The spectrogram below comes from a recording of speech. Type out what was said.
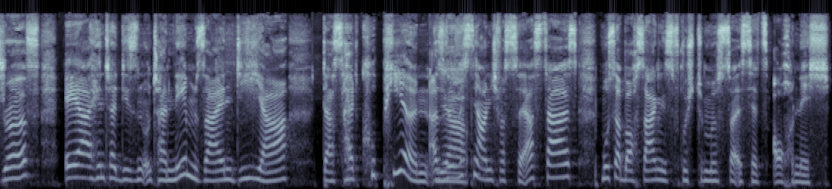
Jerv eher hinter diesen Unternehmen sein, die ja das halt kopieren. Also wir wissen ja auch nicht, was zuerst da ist. Muss aber auch sagen, dieses Früchtemuster ist jetzt auch nicht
